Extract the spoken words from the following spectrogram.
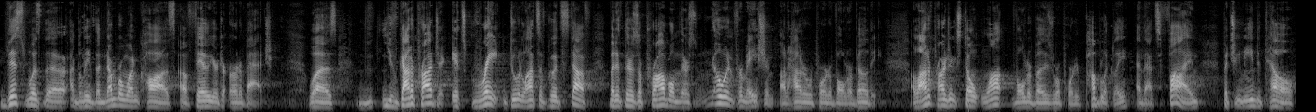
this was the, I believe, the number one cause of failure to earn a badge was you've got a project. It's great, doing lots of good stuff, but if there's a problem, there's no information on how to report a vulnerability. A lot of projects don't want vulnerabilities reported publicly, and that's fine, but you need to tell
